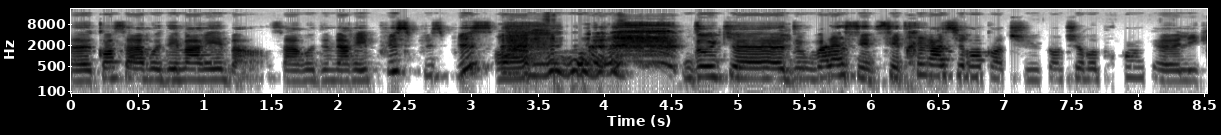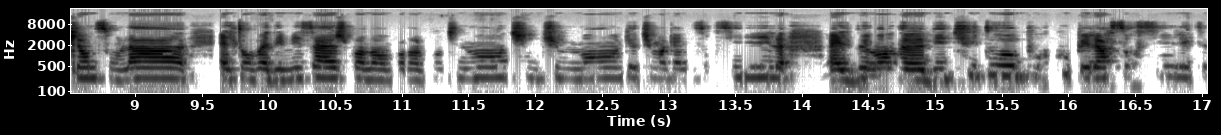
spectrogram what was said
Euh, quand ça a redémarré, ben, ça a redémarré plus, plus, plus. donc, euh, donc voilà, c'est très rassurant quand tu, quand tu reprends que les clientes sont là, elles t'envoient des messages pendant, pendant le confinement, tu, tu me manques, tu manques un sourcil, elles demandent euh, des tutos pour couper leurs sourcils, etc.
